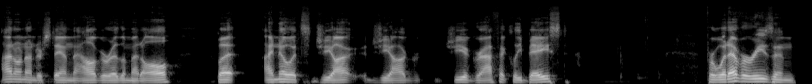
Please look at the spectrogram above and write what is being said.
i don't understand the algorithm at all but i know it's geo- geog- geographically based. For whatever reason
